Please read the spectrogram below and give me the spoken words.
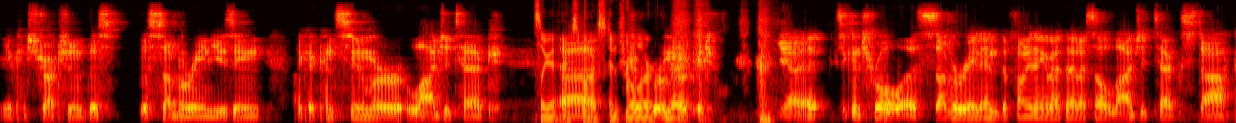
you know, construction of this this submarine using like a consumer Logitech. It's like an Xbox uh, controller, remote. yeah, to control a submarine. And the funny thing about that, I saw Logitech stock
